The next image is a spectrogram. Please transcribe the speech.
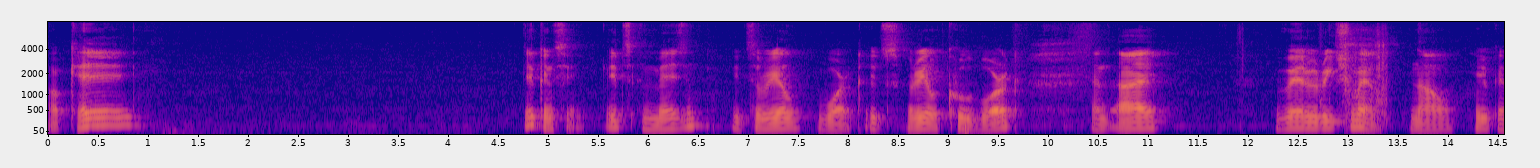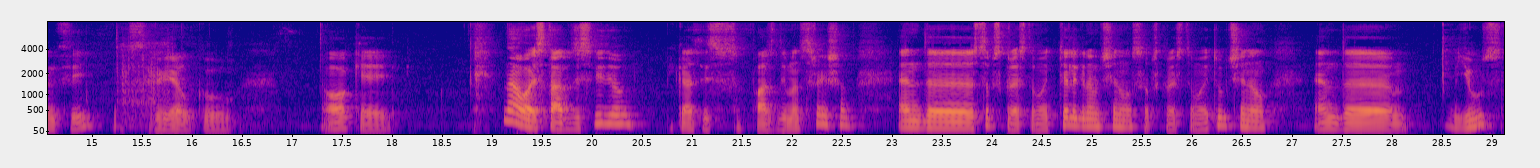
Okay. You can see, it's amazing. It's real work. It's real cool work. And I very rich man now. You can see, it's real cool. Okay. Now I stop this video because it's fast demonstration. And uh, subscribe to my telegram channel subscribe to my youtube channel. And uh, use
